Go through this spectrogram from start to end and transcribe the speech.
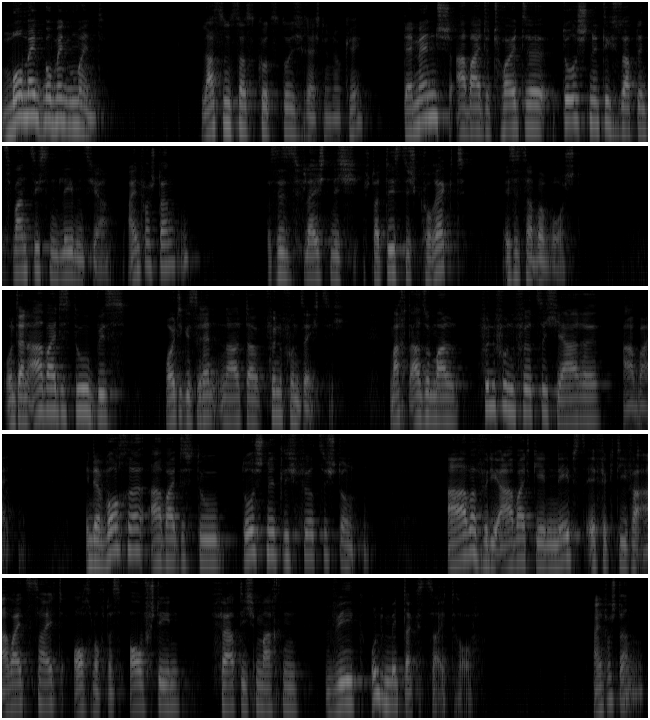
Moment, Moment, Moment. Lass uns das kurz durchrechnen, okay? Der Mensch arbeitet heute durchschnittlich so ab dem 20. Lebensjahr. Einverstanden? Das ist vielleicht nicht statistisch korrekt, ist es aber wurscht. Und dann arbeitest du bis heutiges Rentenalter 65. Macht also mal 45 Jahre arbeiten. In der Woche arbeitest du durchschnittlich 40 Stunden. Aber für die Arbeit gehen nebst effektiver Arbeitszeit auch noch das Aufstehen, Fertigmachen, Weg- und Mittagszeit drauf. Einverstanden?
